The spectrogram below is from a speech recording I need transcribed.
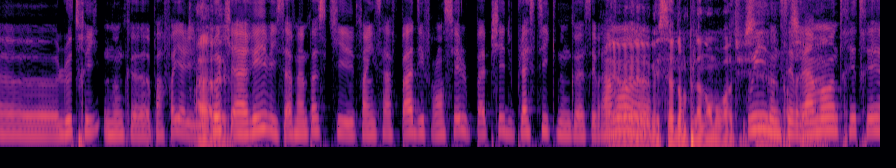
Euh, le tri donc euh, parfois il y a les Ah locaux ouais. qui arrivent ils savent même pas ce qui est enfin ils savent pas différencier le papier du plastique donc euh, c'est Eh vraiment ouais, Mais ça dans plein d'endroits, tu sais. oui, donc c'est vrai. vraiment très très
